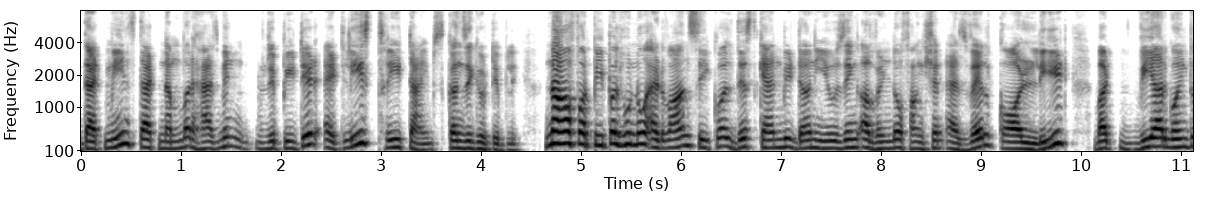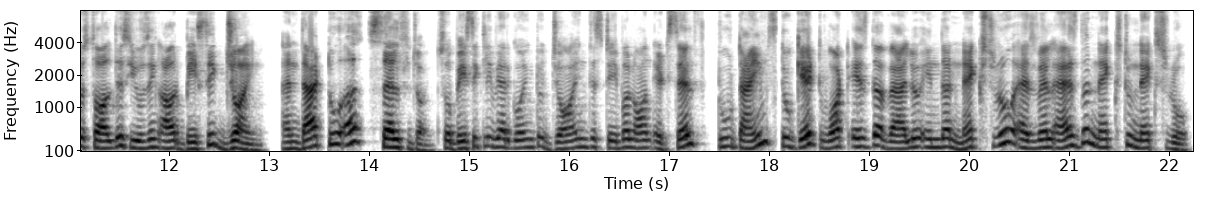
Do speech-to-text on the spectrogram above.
that means that number has been repeated at least three times consecutively. Now, for people who know advanced SQL, this can be done using a window function as well called lead, but we are going to solve this using our basic join and that to a self join. So basically we are going to join this table on itself two times to get what is the value in the next row as well as the next to next row.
